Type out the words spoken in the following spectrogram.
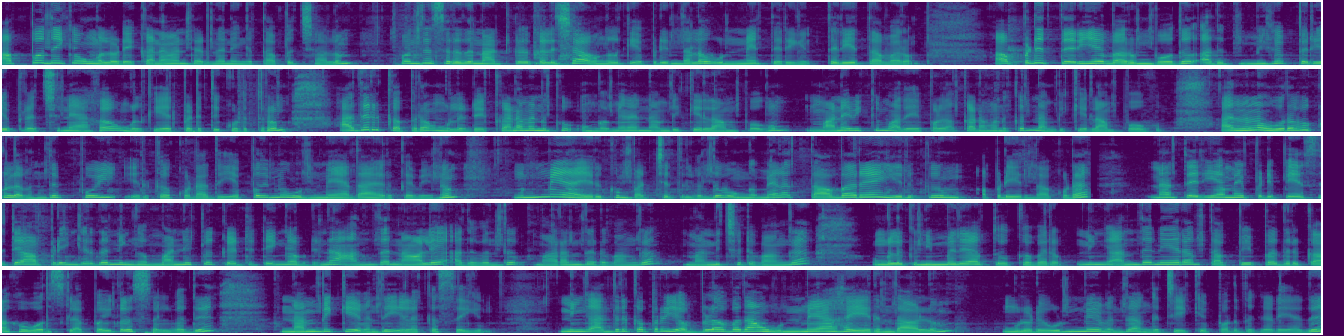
அப்போதைக்கு உங்களுடைய கணவன்கிட்ட இருந்து நீங்கள் தப்பிச்சாலும் கொஞ்சம் சிறிது நாட்கள் கழித்து அவங்களுக்கு எப்படி இருந்தாலும் உண்மை தெரியும் தெரியத்தான் வரும். அப்படி தெரிய வரும்போது அது மிகப்பெரிய பிரச்சனையாக உங்களுக்கு ஏற்படுத்தி கொடுத்துரும். அதற்கப்புறம் உங்களுடைய கணவனுக்கு உங்கள் மேலே நம்பிக்கை இல்லாமல் போகும். மனைவிக்கும் அதே போல் கணவனுக்கும் நம்பிக்கை இல்லாமல் போகும். அதனால் உறவுக்குள்ளே வந்து பொய் இருக்கக்கூடாது. எப்போதுமே உண்மையாக தான் இருக்க வேண்டும். உண்மையாக இருக்கும் பட்சத்தில் வந்து உங்கள் மேலே தவறே இருக்கும். அப்படி இருந்தால் கூட நான் தெரியாமல் இப்படி பேசிட்டேன் அப்படிங்கிறத நீங்கள் மன்னிப்பு கேட்டுட்டீங்க அப்படின்னா அந்த நாளே அது வந்து மறந்துடுவாங்க மன்னிச்சிடுவாங்க. உங்களுக்கு நிம்மதியாக தூக்கம் வரும். நீங்கள் அந்த நேரம் தப்பிப்பதற்காக ஒரு சில பொய்கள் சொல்வது நம்பிக்கையை வந்து இழக்க செய்யும். நீங்கள் அதற்கப்புறம் எவ்வளவு தான் உண்மையாக இருந்தாலும் உங்களுடைய உண்மை வந்து அங்கே ஜெயிக்க போகிறது கிடையாது.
